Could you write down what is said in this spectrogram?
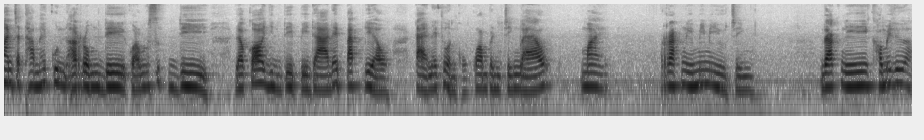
มันจะทำให้คุณอารมณ์ดีความรู้สึกดี แล้วก็ยินดีปีดาได้แป๊บเดียว แต่ในส่วนของความเป็นจริงแล้ว ไม่รักนี้ไม่มีอยู่จริง รักนี้เขาไม่เลือก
